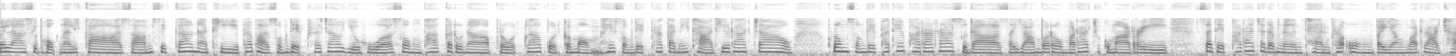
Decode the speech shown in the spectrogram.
เวลา 16 นาฬิกา 39 นาที พระบาทสมเด็จพระเจ้าอยู่หัวทรงพระกรุณาโปรดเกล้าโปรดกระหม่อมให้สมเด็จพระกนิษฐาธิราชเจ้า กรมสมเด็จพระเทพรราชสุดา สยามบรมราชกุมารี เสด็จพระราชดำเนินแทนพระองค์ไปยังวัดราชา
